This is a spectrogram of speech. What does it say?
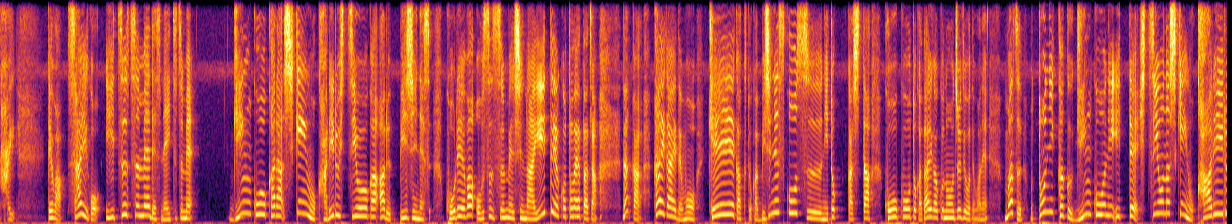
はい。では最後5つ目ですね。5つ目。銀行から資金を借りる必要があるビジネス。これはおすすめしない？っていうことやったじゃん。なんか海外でも経営学とかビジネスコースに特化した高校とか大学の授業でもねまずとにかく銀行に行って必要な資金を借りる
